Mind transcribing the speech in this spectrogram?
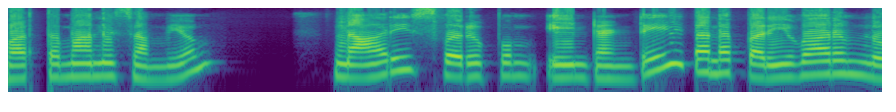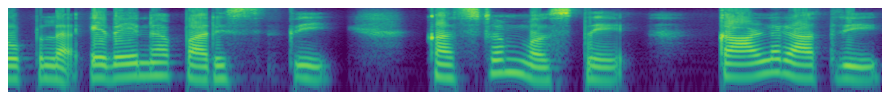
వర్తమాన సమయం నారీ స్వరూపం ఏంటంటే తన పరివారం లోపల ఏదైనా పరిస్థితి కష్టం వస్తే కాళ్ళరాత్రి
